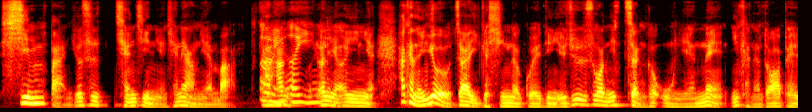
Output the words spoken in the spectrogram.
新版，就是前几年、前两年吧。二零二一年，二零二一年，它可能又有在一个新的规定，也就是说，你整个五年内，你可能都要被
